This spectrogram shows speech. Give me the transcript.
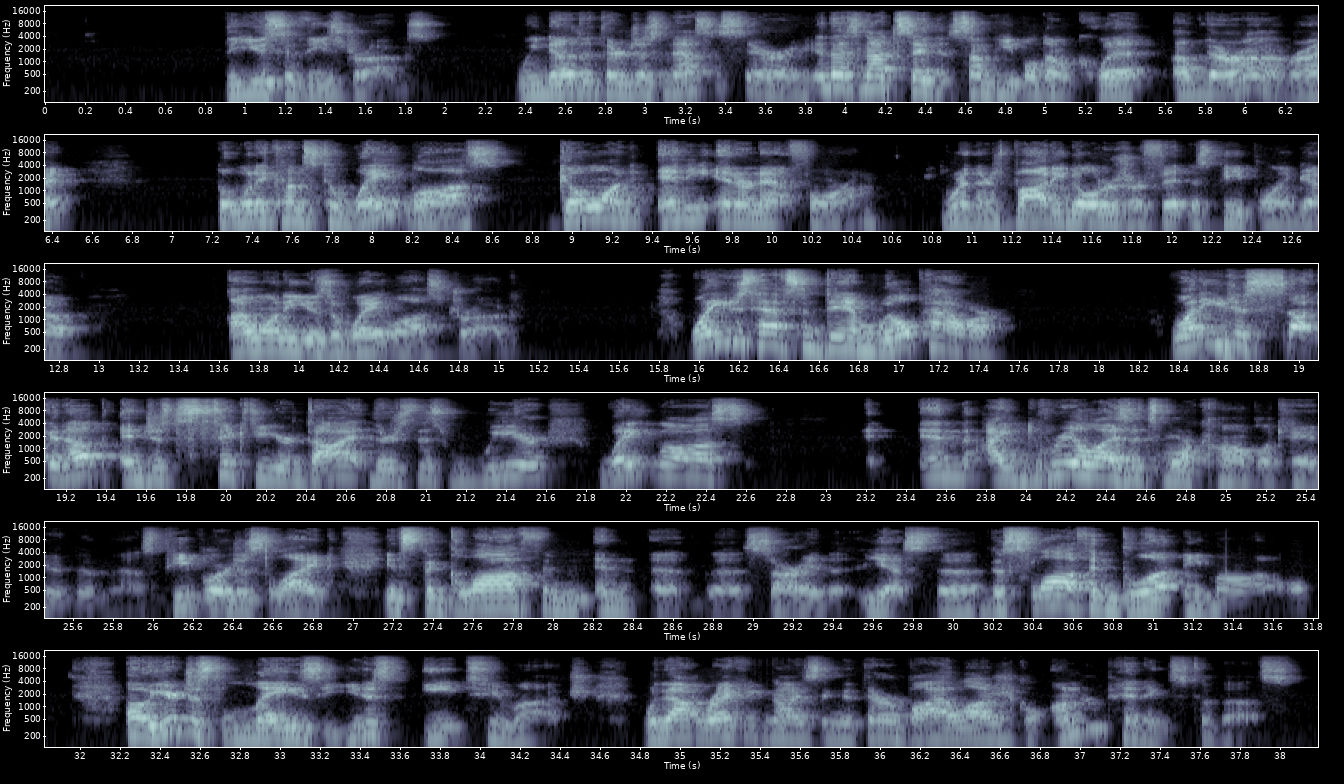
the use of these drugs. We know that they're just necessary. And that's not to say that some people don't quit of their own, right? But when it comes to weight loss, go on any internet forum where there's bodybuilders or fitness people and go, I want to use a weight loss drug. Why don't you just have some damn willpower? Why don't you just suck it up and just stick to your diet? There's this weird weight loss and I realize it's more complicated than this. People are just like it's the gloth and, and uh, uh, sorry, the, yes, the the sloth and gluttony model. Oh, you're just lazy. You just eat too much without recognizing that there are biological underpinnings to this.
